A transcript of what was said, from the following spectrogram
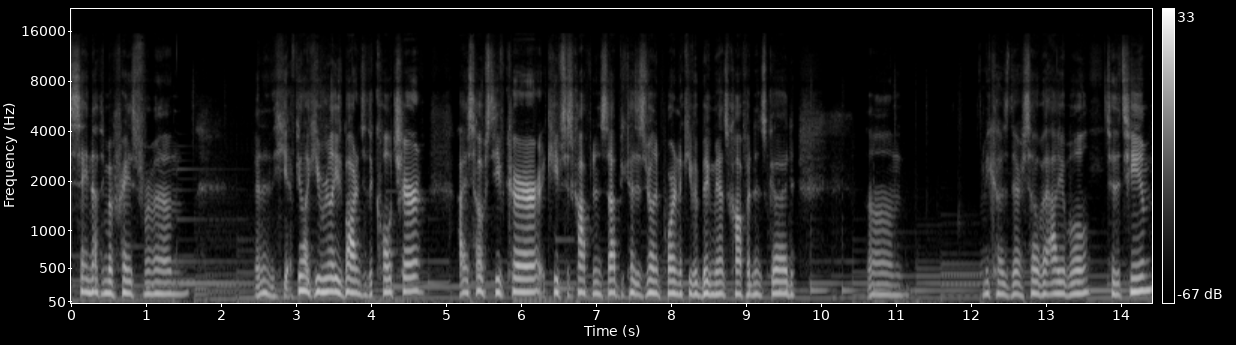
say nothing but praise from him and he, I feel like he really bought into the culture. I just hope Steve Kerr keeps his confidence up because it's really important to keep a big man's confidence good. Um, because they're so valuable to the team.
